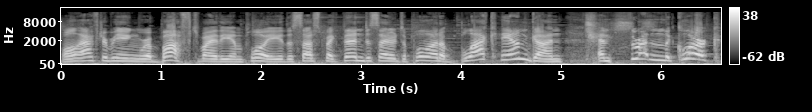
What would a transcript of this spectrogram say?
Well, after being rebuffed by the employee, the suspect then decided to pull out a black handgun and threaten the clerk.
